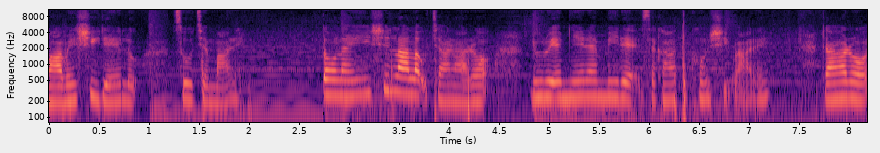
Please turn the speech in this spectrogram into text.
မှာပဲရှိတယ်လို့ဆိုချင်ပါတယ်။ တော်လန်ကြီးရှစ်လလောက်ကြာလာတော့လူတွေအမြဲတမ်းမေးတဲ့စကားတစ်ခုရှိပါတယ်။ဒါကတော့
